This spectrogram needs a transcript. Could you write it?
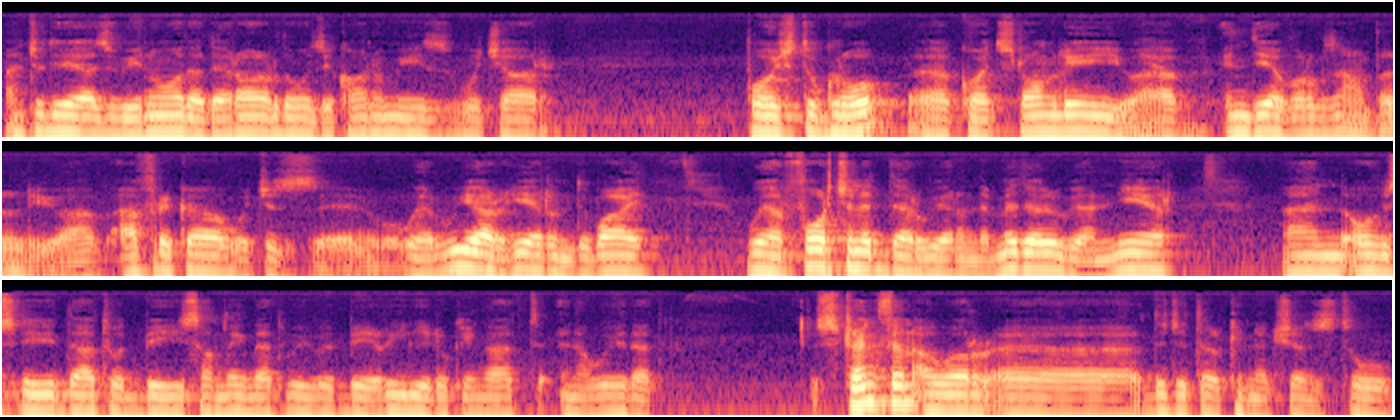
And today, as we know, that there are those economies which are poised to grow uh, quite strongly. You have India, for example. You have Africa, which is uh, where we are here in Dubai we are fortunate that we are in the middle, we are near, and obviously that would be something that we would be really looking at in a way that strengthen our uh, digital connections to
